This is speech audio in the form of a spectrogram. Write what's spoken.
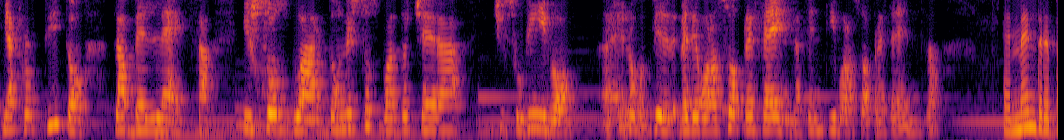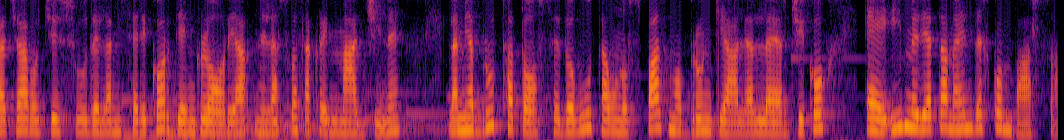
Mi ha colpito la bellezza, il suo sguardo, nel suo sguardo c'era Gesù vivo, eh, lo, vedevo la sua presenza, sentivo la sua presenza. E mentre baciavo Gesù della misericordia in gloria nella sua sacra immagine, la mia brutta tosse dovuta a uno spasmo bronchiale allergico è immediatamente scomparsa.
